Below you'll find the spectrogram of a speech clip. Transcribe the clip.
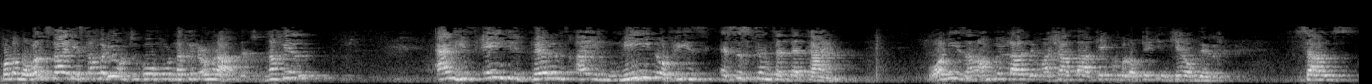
But on the one side, if somebody wants to go for Nafil Umrah, that's Nafil, and his aged parents are in need of his assistance at that time. One is, Alhamdulillah, they mashallah capable of taking care of their selves,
